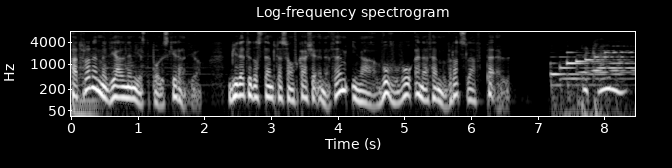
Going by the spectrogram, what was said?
Patronem medialnym jest Polskie Radio. Bilety dostępne są w kasie NFM i na www.nfmwroclaw.pl. Reklama.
